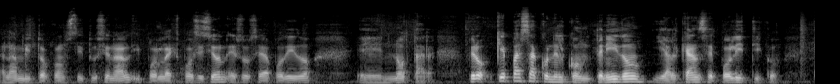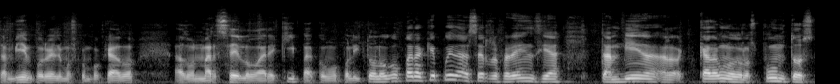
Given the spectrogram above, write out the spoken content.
al ámbito constitucional y por la exposición eso se ha podido eh, notar. Pero, ¿qué pasa con el contenido y alcance político? También por él hemos convocado a don Marcelo Arequipa como politólogo para que pueda hacer referencia también a cada uno de los puntos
